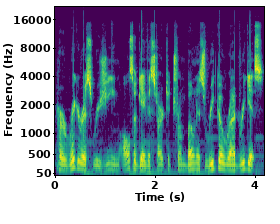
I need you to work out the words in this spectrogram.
Her rigorous regime also gave a start to trombonist Rico Rodriguez,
